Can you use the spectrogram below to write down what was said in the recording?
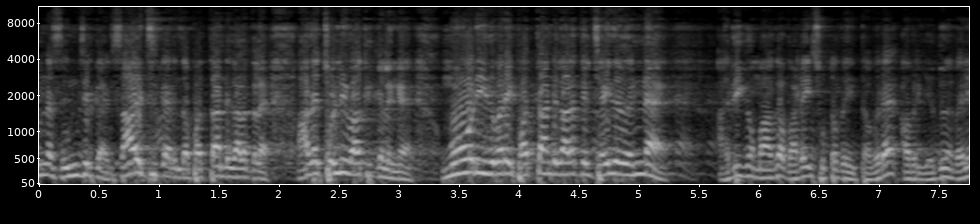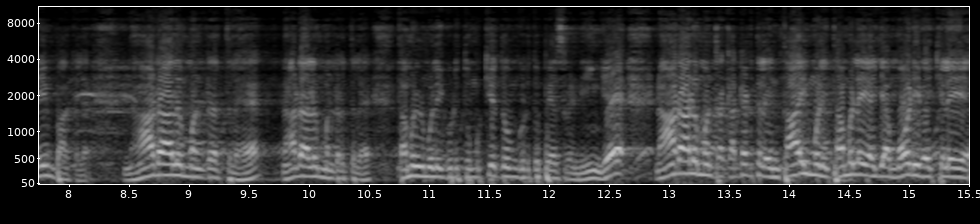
என்ன செஞ்சிருக்காரு சாதிச்சிருக்காரு இந்த பத்தாண்டு காலத்தில்? அதை சொல்லி வாக்கு கேளுங்க. மோடி இதுவரை பத்தாண்டு காலத்தில் செய்தது என்ன? அதிகமாக வடை சுட்டதை தவிர அவர் எதுவும் வேலையும் பார்க்கல. நாடாளுமன்றத்தில் நாடாளுமன்றத்தில் தமிழ் மொழி கொடுத்து முக்கியத்துவம் கொடுத்து பேசுகிற நீங்கள் நாடாளுமன்ற கட்டடத்தில் என் தாய்மொழி தமிழை ஐயா மோடி வைக்கலையே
